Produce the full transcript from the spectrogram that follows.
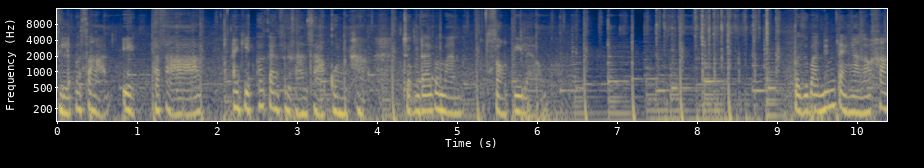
ศิลปศาสตร์ เอกภาษาอังกฤษเพื่อการสื่อสารสากลค่ะ จบได้ประมาณ 2 ปีแล้ว ปัจจุบันนิ่มแต่งงานแล้วค่ะ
